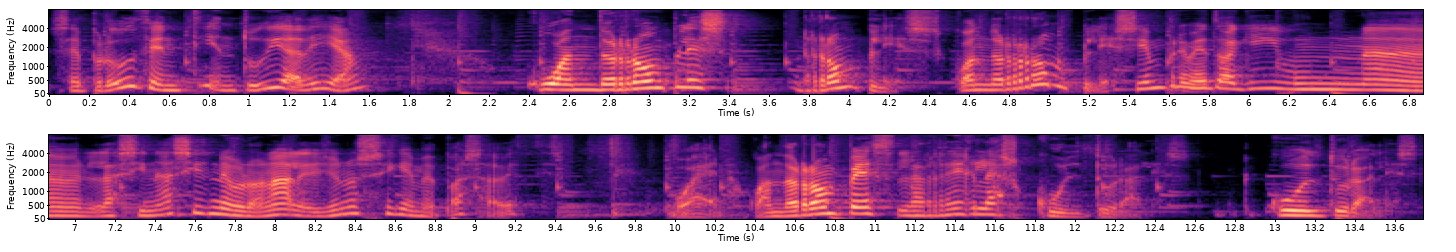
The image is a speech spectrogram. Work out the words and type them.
Se produce en ti, en tu día a día, cuando rompes. rompes. Cuando rompes. Siempre meto aquí una. las sinasis neuronales. Yo no sé qué me pasa a veces. Bueno, cuando rompes las reglas culturales. Culturales.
